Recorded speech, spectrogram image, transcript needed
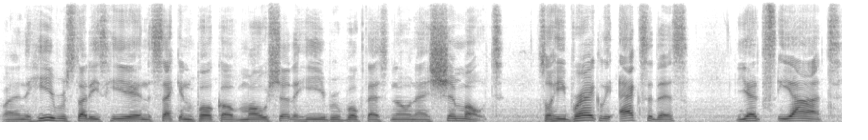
Right? And the Hebrew studies here in the second book of Moshe, the Hebrew book that's known as Shemot. So Hebraically, Exodus, Yetziat,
